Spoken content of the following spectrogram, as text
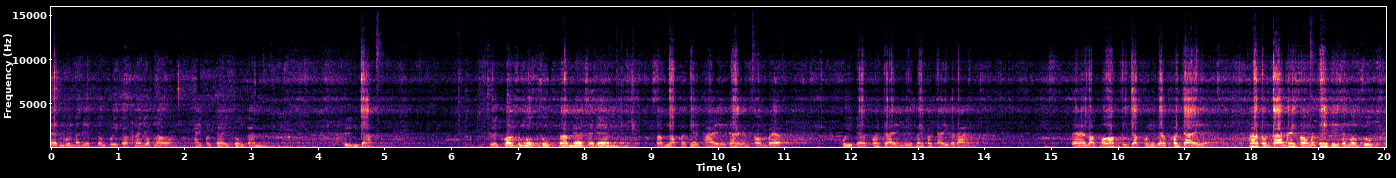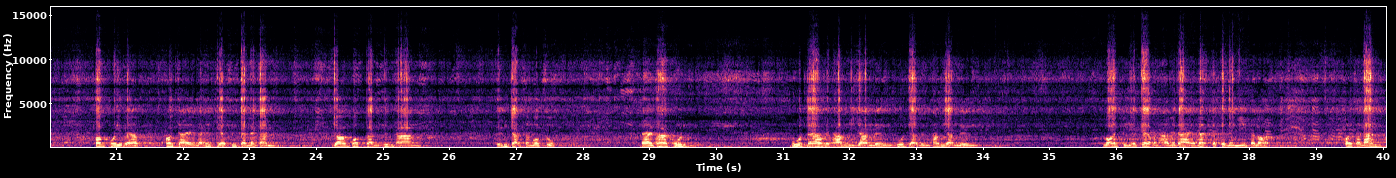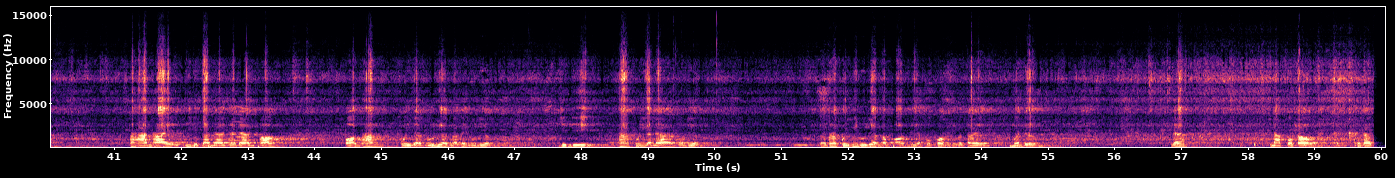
เด่นหุ้นมาเด็ดต้องคุยกับนายกเราให้เข้าใจตรงกัน ถึงจะเกิดความสงบสุขตามแนวชายแดนสำหรับประเทศไทยได้ทั้งสองแบบ คุยแบบเข้าใจหรือไม่เข้าใจก็ได้ แต่เราพร้อมที่จะคุยแบบเข้าใจ ถ้าต้องการให้สองประเทศนี้สงบสุข ต้องคุยแบบเข้าใจและให้เกียรติซึ่งกันและกัน ยอมพบกันครึ่งทาง ถึงจะสงบสุข แต่ถ้าคุณ พูดแล้วไปทำอีกอย่างหนึ่งพูดอย่างหนึ่งทำอย่างหนึ่งร้อยปีก็แก้ปัญหาไม่ได้ และจะเป็นอย่างนี้ตลอด เพราะฉะนั้นทหารไทยที่อยู่ตามแนวชายแดนพร้อมพร้อมทั้งคุยแบบรู้เรื่องและไม่รู้เรื่อง ยินดีถ้าคุยกันแล้วรู้เรื่อง แต่ถ้าคุยไม่รู้เรื่องก็พร้อมที่จะปกป้องอธิปไตยเหมือนเดิม และหนักกว่าเก่านะครับ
